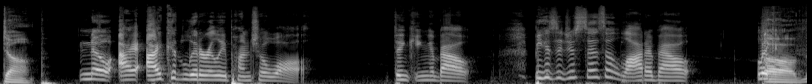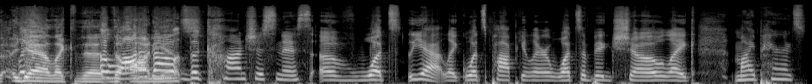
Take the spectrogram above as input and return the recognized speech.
dump. no, I I could literally punch a wall thinking about because it just says a lot about like oh, like, yeah, like the a the lot audience. about the consciousness of what's yeah like what's popular what's a big show like my parents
